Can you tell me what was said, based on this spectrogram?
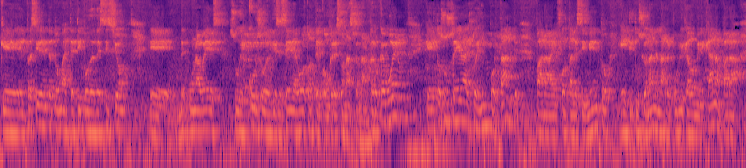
que el presidente toma este tipo de decisión eh, una vez su discurso del 16 de agosto ante el Congreso Nacional. Pero qué bueno que esto suceda, esto es importante para el fortalecimiento institucional en la República Dominicana, para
